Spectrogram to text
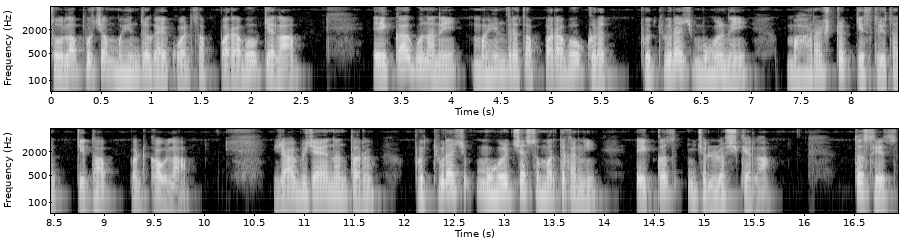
सोलापूरच्या महेंद्र गायकवाडचा पराभव केला. एका गुणाने महेंद्रचा पराभव करत पृथ्वीराज मोहोळने महाराष्ट्र केसरीचा किताब पटकावला. या विजयानंतर पृथ्वीराज मोहोळच्या समर्थकांनी एकच जल्लोष केला. तसेच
